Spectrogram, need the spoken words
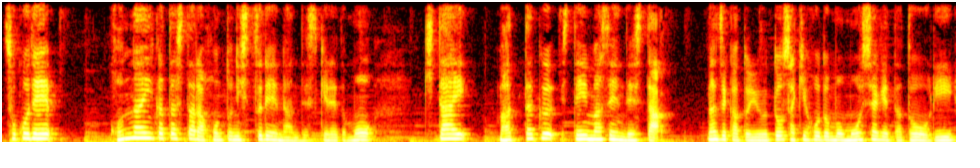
そこでこんな言い方したら本当に失礼なんですけれども期待全くしていませんでした。なぜかというと先ほども申し上げた通り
